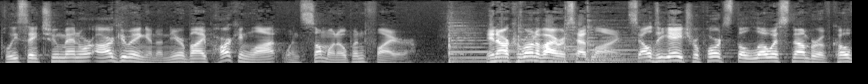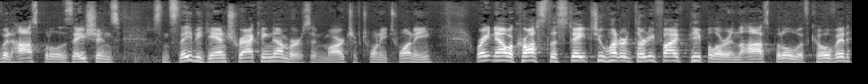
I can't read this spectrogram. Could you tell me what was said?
Police say two men were arguing in a nearby parking lot when someone opened fire. In our coronavirus headlines, LDH reports the lowest number of COVID hospitalizations since they began tracking numbers in March of 2020. Right now, across the state, 235 people are in the hospital with COVID.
